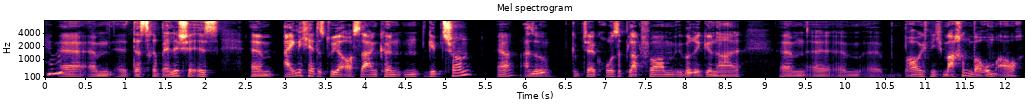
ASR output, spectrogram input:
mhm. äh, ähm, das Rebellische ist, ähm, eigentlich hättest du ja auch sagen können, hm, gibt's schon, ja, also mhm. gibt ja große Plattformen überregional, ähm, äh, ähm, äh, brauche ich nicht machen, warum auch.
